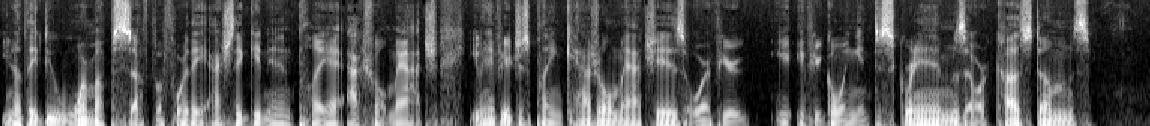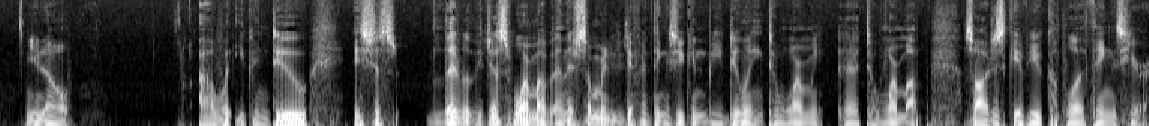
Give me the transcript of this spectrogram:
you know, they do warm up stuff before they actually get in and play an actual match. Even if you're just playing casual matches, or if you're if you're going into scrims or customs, you know, uh, what you can do is just literally just warm up. And there's so many different things you can be doing to warm uh, to warm up. So i'll just give you a couple of things here.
